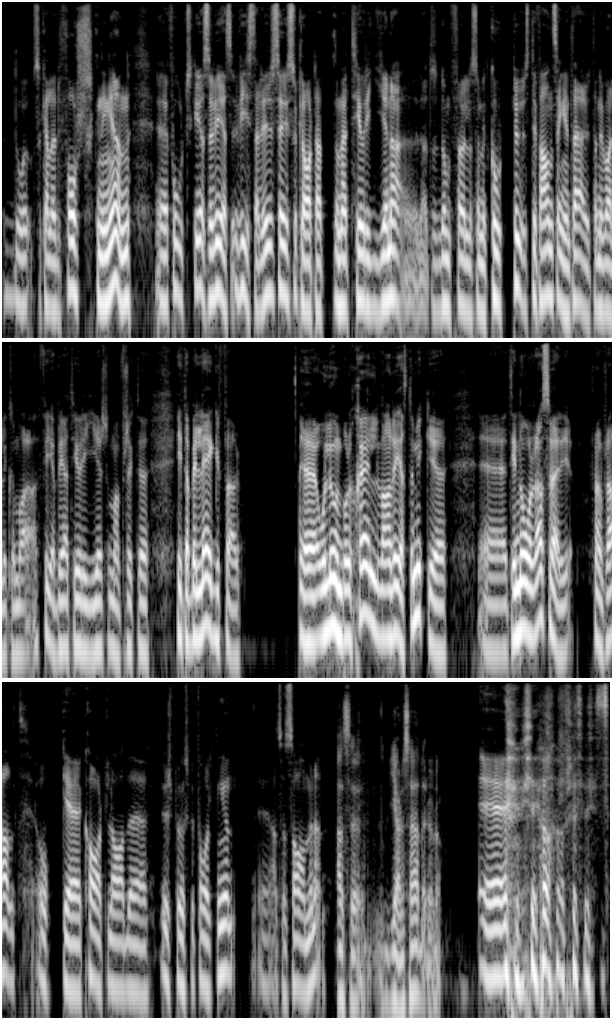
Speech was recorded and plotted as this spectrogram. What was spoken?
då, så kallade forskningen eh, fortskred så visade det sig såklart att de här teorierna, alltså, de föll som ett korthus. Det fanns inget där utan det var liksom bara febriga teorier som man försökte hitta belägg för. Eh, och Lundborg själv, han reste mycket eh, till norra Sverige framförallt och eh, kartlade ursprungsbefolkningen, eh, alltså samerna. Alltså Björn Söder då? Eh, ja, precis.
